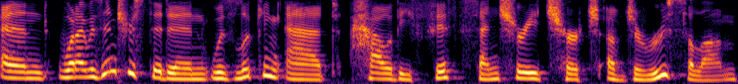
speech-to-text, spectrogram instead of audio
And what I was interested in was looking at how the fifth century church of Jerusalem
